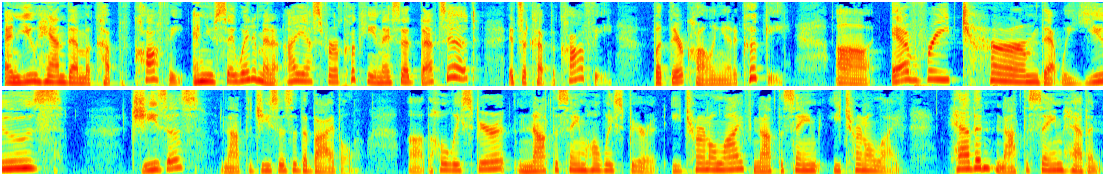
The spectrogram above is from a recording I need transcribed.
and you hand them a cup of coffee and you say, wait a minute, I asked for a cookie and they said, that's it. It's a cup of coffee, but they're calling it a cookie. Uh, every term that we use, Jesus, not the Jesus of the Bible. Uh, the Holy Spirit, not the same Holy Spirit. Eternal life, not the same eternal life. Heaven, not the same heaven.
